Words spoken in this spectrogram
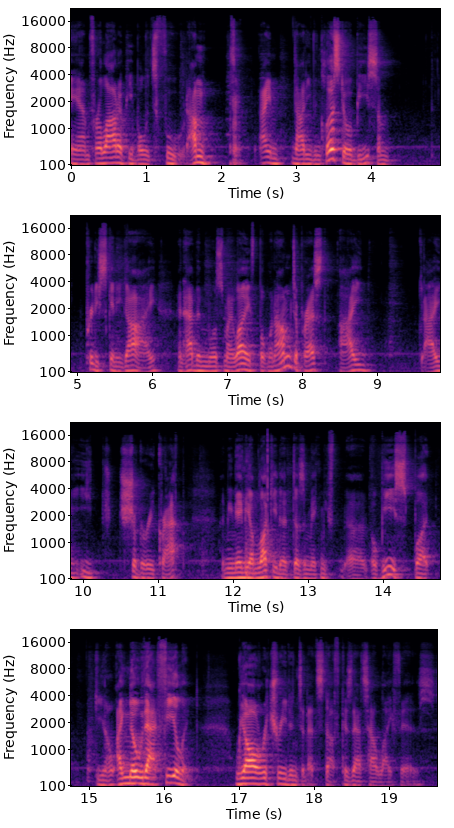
And for a lot of people, it's food. I'm, I'm not even close to obese. I'm pretty skinny guy and have been most of my life. But when I'm depressed, I, I eat sugary crap. I mean, maybe I'm lucky that it doesn't make me uh, obese, but you know, I know that feeling. We all retreat into that stuff because that's how life is.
